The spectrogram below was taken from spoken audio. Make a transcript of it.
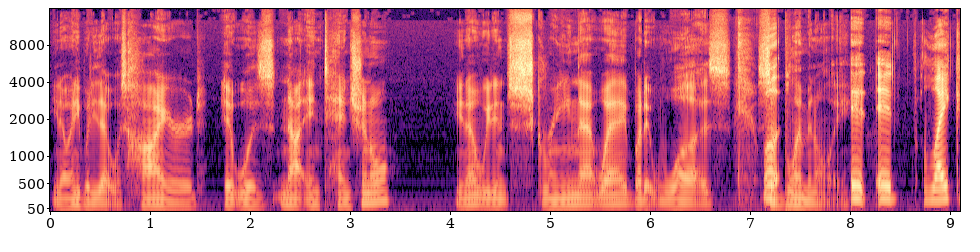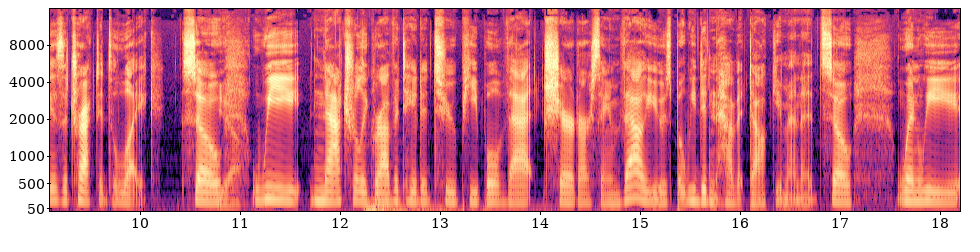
you know anybody that was hired it was not intentional you know we didn't screen that way but it was Well, subliminally It, it, like is attracted to like. So yeah we naturally gravitated to people that shared our same values, but we didn't have it documented. So when we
